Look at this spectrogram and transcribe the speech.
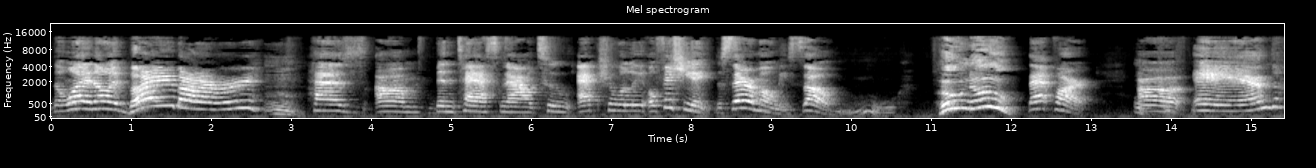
one and only Baby Mm. has um, been tasked now to actually officiate the ceremony. So. Who knew? that part. Uh, and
